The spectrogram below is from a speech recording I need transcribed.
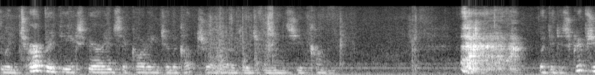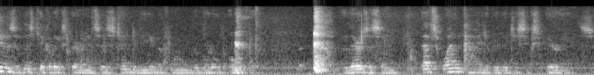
You interpret the experience according to the cultural heritage from whence you come. But the descriptions of mystical experiences tend to be uniform the world over. There's a saying, that's one kind of religious experience.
